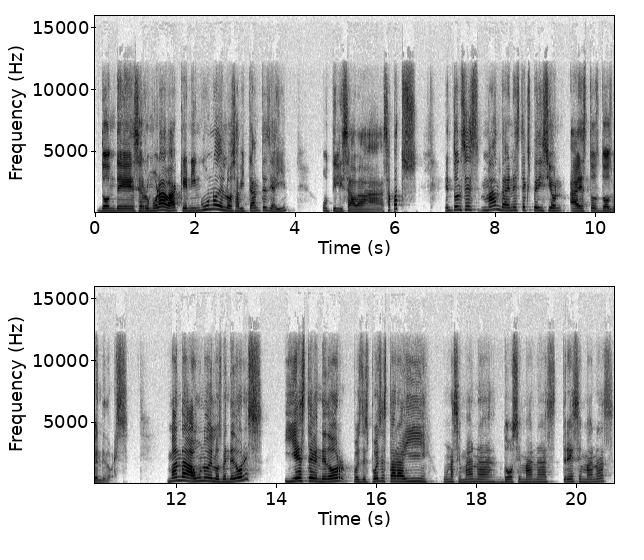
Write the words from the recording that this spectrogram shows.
donde se rumoraba que ninguno de los habitantes de ahí utilizaba zapatos. Entonces manda en esta expedición a estos dos vendedores. Manda a uno de los vendedores y este vendedor, pues después de estar ahí una semana, dos semanas, tres semanas,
